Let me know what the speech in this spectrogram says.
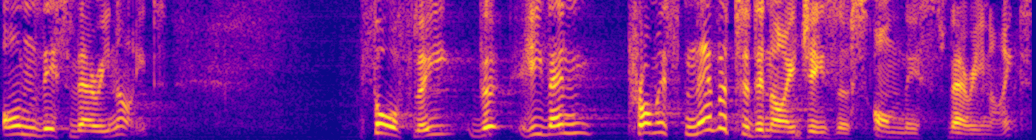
on this very night. Fourthly, that he then promised never to deny Jesus on this very night.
